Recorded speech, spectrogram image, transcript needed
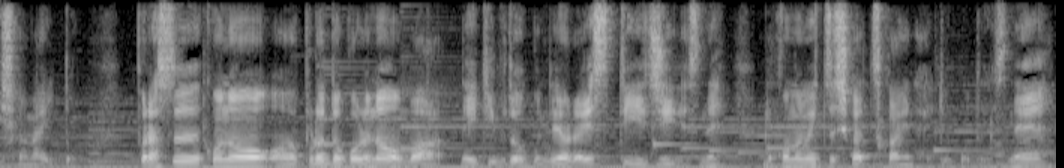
しかないとプラスこのプロトコルの、ま、ネイティブトークンである STG ですねこの3つしか使えないということですね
